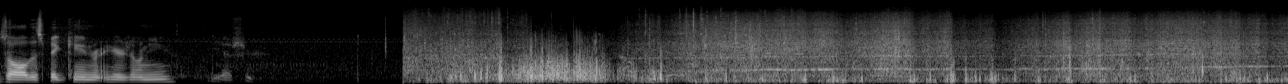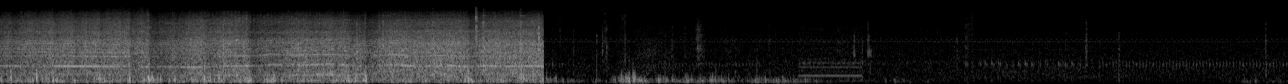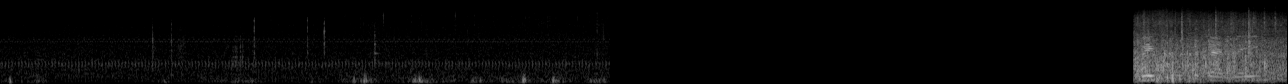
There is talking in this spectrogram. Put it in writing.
So all this big can right here is on you. Yes, sir. Basically, put that name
